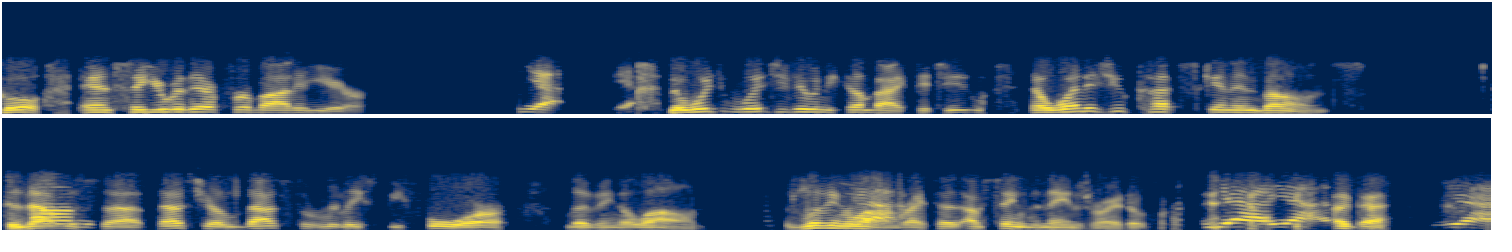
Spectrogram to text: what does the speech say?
Cool. And so you were there for about a year. Yeah. Yeah. Now, what what did you do when you come back? Did you now? When did you cut Skin and Bones? Because that um, was uh, that's your that's the release before Living Alone. Living yeah. Alone, right? I'm saying the names right over. Yeah. Yeah. okay. Yeah,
